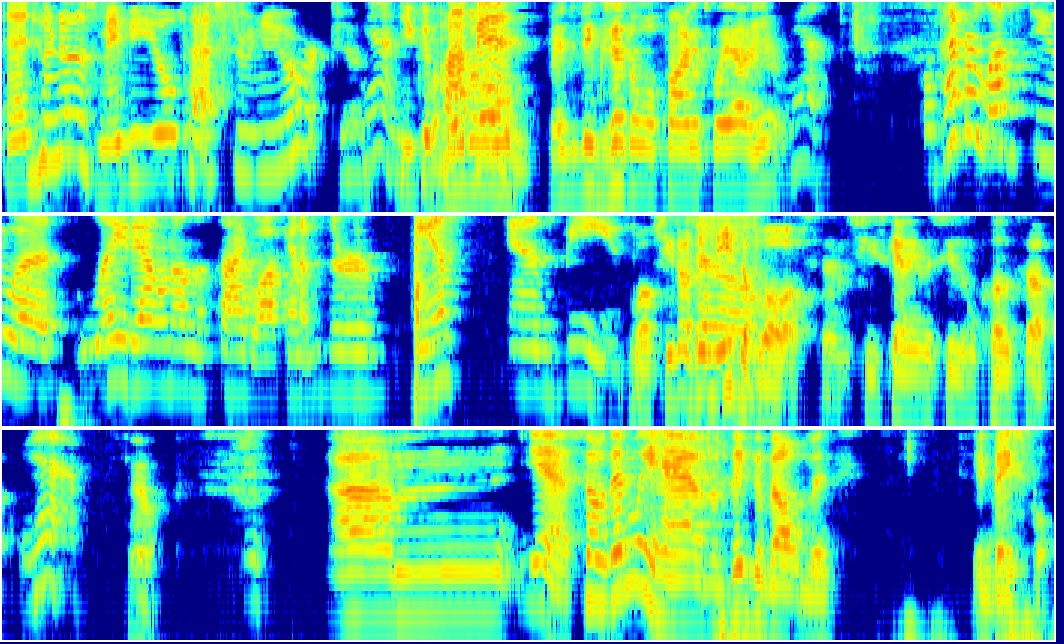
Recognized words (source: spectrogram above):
and who knows? Maybe you'll pass through New York. yeah, You could Or pop maybe, in. Maybe the exhibit will find its way out here. yeah. Well, Pepper loves to uh, lay down on the sidewalk and observe ants and bees. Well, she doesn't so- need the blow ups then. She's getting to see them close up. Yeah. Um, yeah, so then we have a big development in baseball.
